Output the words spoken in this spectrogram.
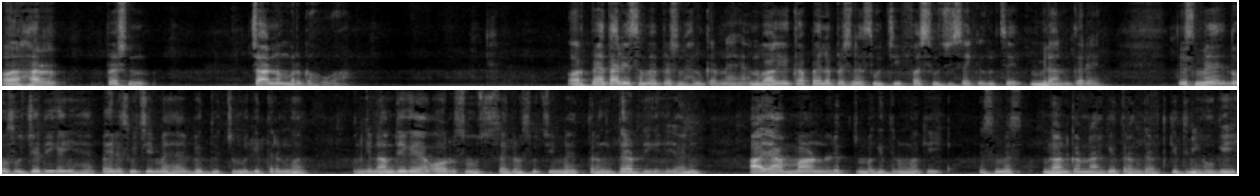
और हर प्रश्न चार नंबर का होगा। और 45 समय प्रश्न हल करने हैं। अनुभाग एक का पहला प्रश्न है, सूची, फ़र्स्ट सूची सेकंड से मिलान करें। तो इसमें दो सूचियाँ दी गई हैं। पहली सूची में है विद्युत चुंबकीय तरंग, उनके नाम दिए गए और सेकंड सूची में तरंग दर दी गई यानी आयाम मांडलित चुंबकीय तरंगों की इसमें मिलान करना है कि तरंग दर कितनी होगी।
